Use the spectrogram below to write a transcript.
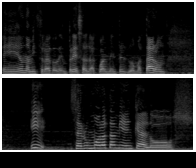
eh, un administrador de empresas, la cualmente lo mataron. Y se rumora también que a los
